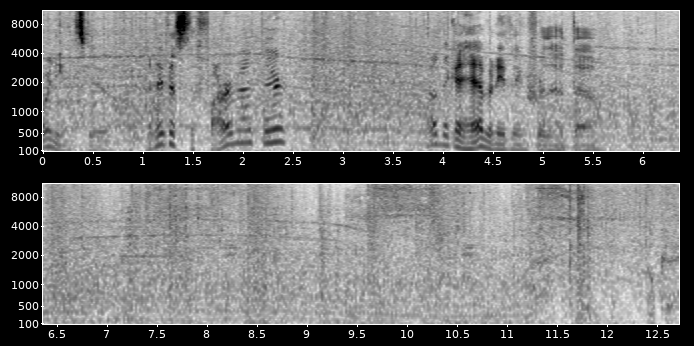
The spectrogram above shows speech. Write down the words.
Pointing to? I think that's the farm out there? I don't think I have anything for that though. Okay.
